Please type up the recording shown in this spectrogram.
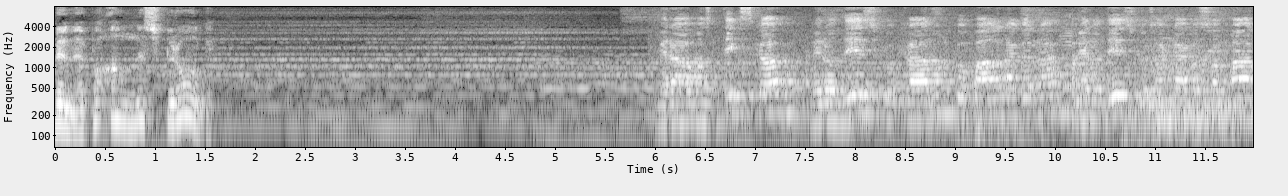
bønner på alle språk. मेरा मस्तिष्क मेरो देशको कानुनको पालना गर्न मेरो देशको झन्डाको सम्मान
